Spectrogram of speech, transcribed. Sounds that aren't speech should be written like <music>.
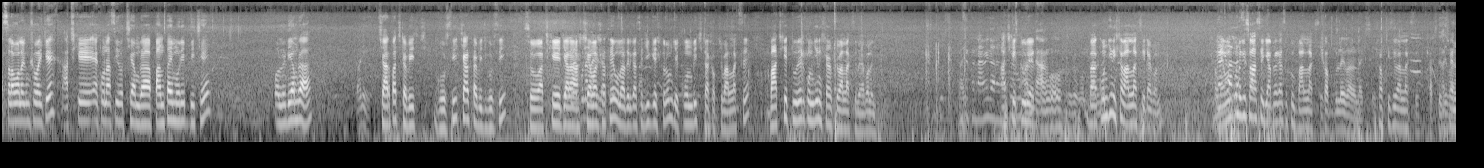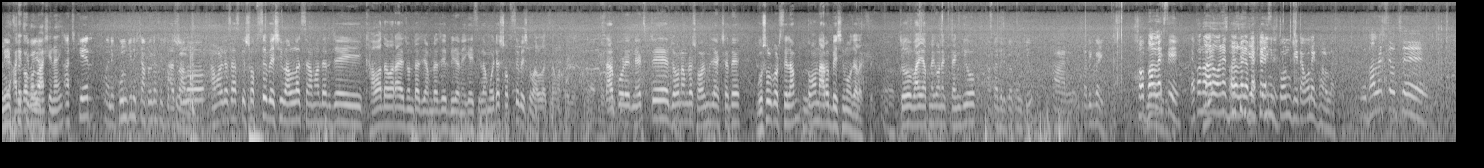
আসসালামু আলাইকুম সবাইকে। আজকে এখন আসি হচ্ছে আমরা পান্তাই মরিব বিচে। অলরেডি আমরা চার পাঁচটা বিচ ঘুরছি চারটা বিচ ঘুরছি। সো আজকে যারা আসছে আমার সাথে ওনাদের কাছে জিজ্ঞেস করুন যে কোন বিচটা সবচেয়ে ভালো লাগছে? বা আজকের ট্যুরের কোন জিনিসটা সবচেয়ে ভালো লাগছে ভাইয়া বলেন। আজকের ট্যুরের বা কোন জিনিসটা ভালো লাগছে এটা কোন? মানে এমন কোনো কিছু আছে যে আপনার কাছে খুব ভালো লাগছে? সবগুলোই ভালো লাগছে। সবকিছু ভালো লাগছে? সবকিছু আচ্ছা, ভালো লাগছে। আগে কখনো। আসি নাই। আজকের মানে কোন জিনিসটা আপনার কাছে সবচেয়ে ভালো আমার কাছে আজকে সবচেয়ে বেশি ভালো লাগছে আমাদের যে খাওয়া দাওয়ার আয়োজনটা যে আমরা যে বিরিয়ানি খাইছিলাম ওইটা সবচেয়ে বেশি ভালো লাগছে আমার থেকে তারপরে নেক্সট ডে যখন আমরা সবাই মিলে একসাথে গোসল করছিলাম তখন আরও বেশি মজা লাগছে। তো ভাই আপনাকে অনেক থ্যাংক ইউ আপনাদেরকেও থ্যাংক ইউ আর সাদিক ভাই সব ভালো লাগছে। এখনও আরও অনেক ভালো লাগা একটা জিনিস কোন যেটা অনেক ভালো লাগছে? ভালো লাগছে হচ্ছে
